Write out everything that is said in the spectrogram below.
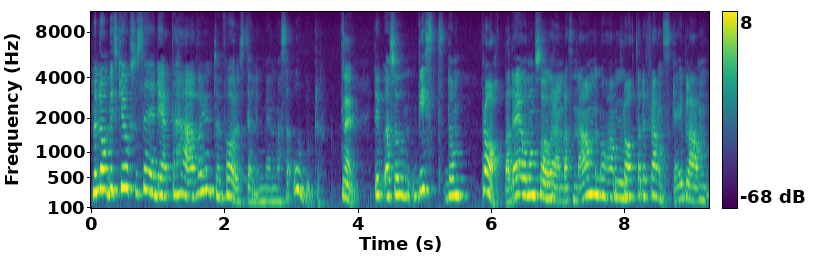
Men de, vi ska ju också säga det att det här var ju inte en föreställning med en massa ord. Nej. Det, alltså, visst, de pratade och de sa varandras namn och han Mm. pratade franska ibland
